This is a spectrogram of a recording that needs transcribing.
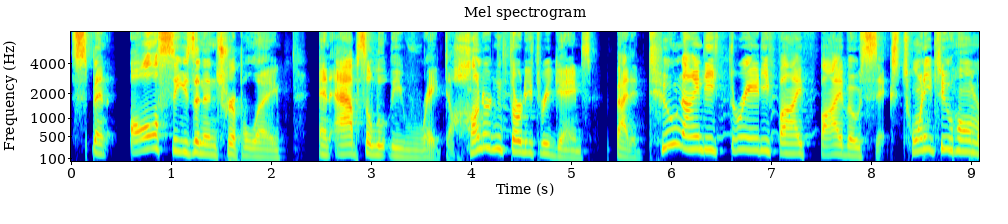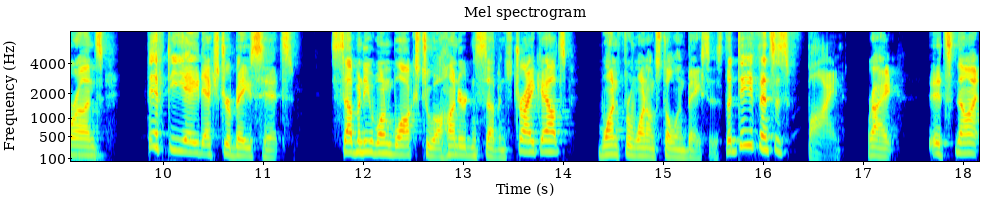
spent all season in AAA and absolutely raked 133 games, batted 290, 385, 506, 22 home runs, 58 extra base hits, 71 walks to 107 strikeouts, one for one on stolen bases. The defense is fine, right? It's not,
